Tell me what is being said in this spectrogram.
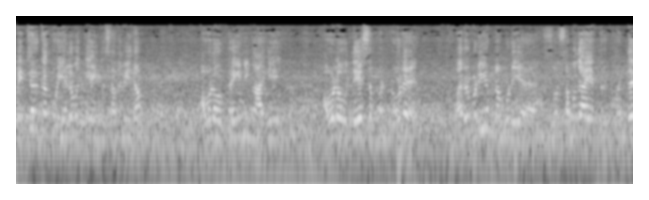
மிச்சம் இருக்கக்கூடிய எழுபத்தி ஐந்து சதவீதம் அவ்வளவு ட்ரைனிங் ஆகி அவ்வளவு தேசப்பண்ணோடு மறுபடியும் நம்முடைய சொ- சமுதாயத்திற்கு வந்து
